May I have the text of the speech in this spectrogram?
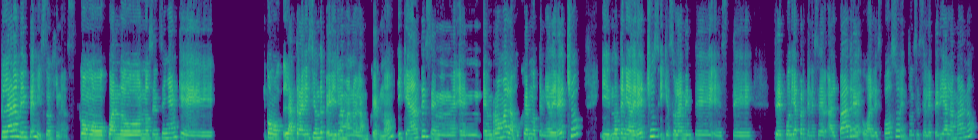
claramente misóginas, como cuando nos enseñan que como la tradición de pedir la mano de la mujer, ¿no? Y que antes en, Roma la mujer no tenía derecho y no tenía derechos y que solamente este, se podía pertenecer al padre o al esposo, entonces se le pedía la mano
